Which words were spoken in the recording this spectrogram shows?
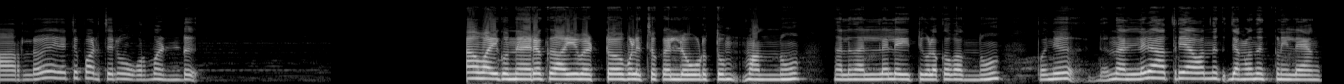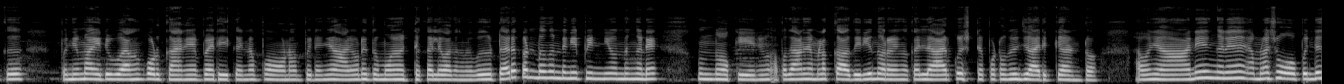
ആറിലോ ഏറ്റവും പഠിച്ചൊരു ഓർമ്മ ഉണ്ട് ആ വൈകുന്നേരമൊക്കെ ആയി വെട്ടോ വിളിച്ചൊക്കെ എല്ലായിടത്തും വന്നു. നല്ല നല്ല ലൈറ്റുകളൊക്കെ വന്നു. അപ്പോൾ ഇനി നല്ല രാത്രിയാവാൻ ഞങ്ങൾ നിൽക്കണില്ല ഞങ്ങൾക്ക് ഇപ്പം ഇനി മരുവാങ്ങ് കൊടുക്കാൻ പരിക്ക് തന്നെ പോകണം പിന്നെ ഞാനും ഇതുപോലെ ഒറ്റക്കല്ല വന്നിരുന്നത് വീട്ടുകാരൊക്കെ ഉണ്ടെന്നുണ്ടെങ്കിൽ പിന്നെ ഒന്നും ഇങ്ങനെ നോക്കിയേനു അപ്പോൾ അതാണ് നമ്മളെ കതിരി എന്ന് പറയുന്നത്. എല്ലാവർക്കും ഇഷ്ടപ്പെട്ടു എന്ന് വിചാരിക്കുകയാണ് കേട്ടോ അപ്പോൾ ഞാൻ ഇങ്ങനെ നമ്മളെ ഷോപ്പിന്റെ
